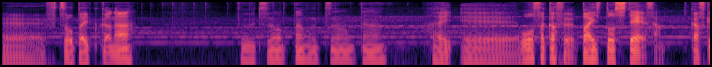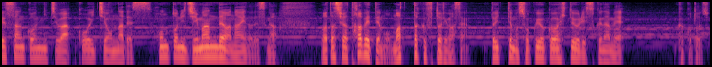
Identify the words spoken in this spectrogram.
えー、普通おた行くかな。普通おた、普通おた。はい、えー、大阪府バイト指定さん。ガスケツさん、こんにちは。高一女です。本当に自慢ではないのですが、私は食べても全く太りません。と言っても食欲は人より少なめ。過去閉じ。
